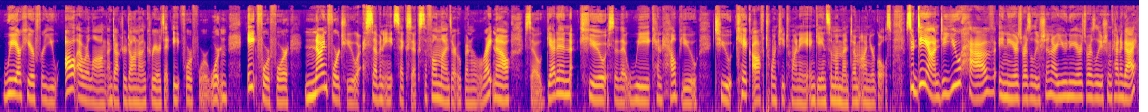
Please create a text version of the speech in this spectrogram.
We are here for you all hour long on Dr. Don on Careers at 844 Wharton, 844 942 7866. The phone lines are open right now. So get in queue so that we can help you to kick off 2020 and gain some momentum on your goals. So, Dion, do you have a New Year's resolution? Are you a New Year's resolution kind of guy?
